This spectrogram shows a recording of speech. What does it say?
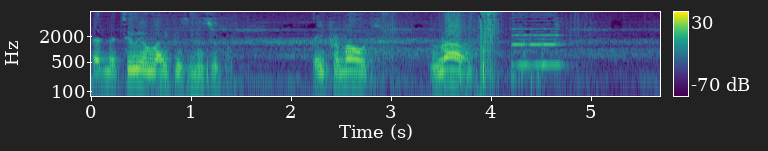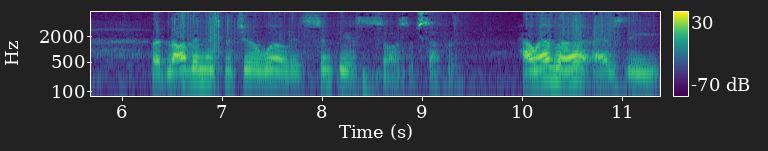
That material life is miserable. They promote love. But love in this material world is simply a source of suffering. However, as the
